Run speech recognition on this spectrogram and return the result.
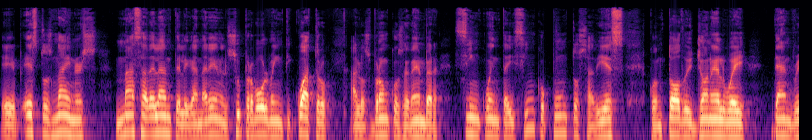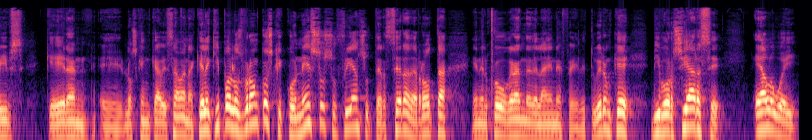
Eh, estos Niners más adelante le ganarían el Super Bowl 24 a los Broncos de Denver, 55 puntos a 10 con todo y John Elway, Dan Reeves, que eran eh, los que encabezaban aquel equipo de los Broncos, que con eso sufrían su tercera derrota en el juego grande de la NFL. Tuvieron que divorciarse Elway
